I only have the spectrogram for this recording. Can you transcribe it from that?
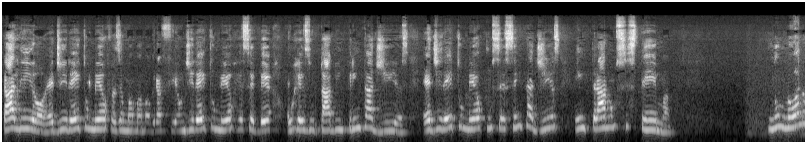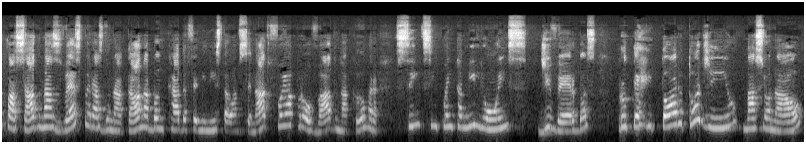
Tá ali, ó, é direito meu fazer uma mamografia, é um direito meu receber o resultado em 30 dias, é direito meu com 60 dias entrar num sistema. No, no ano passado, nas vésperas do Natal, na bancada feminista lá no Senado, foi aprovado na Câmara 150 milhões de verbas para o território todinho nacional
